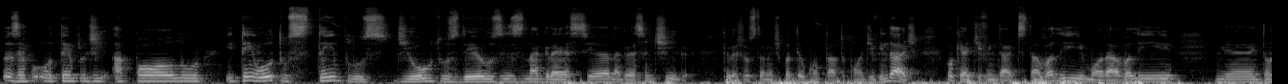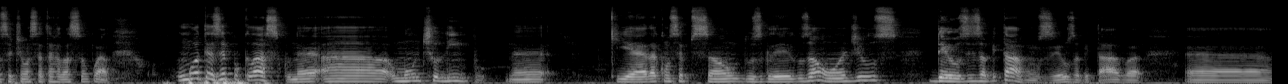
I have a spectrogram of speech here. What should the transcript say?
Por exemplo, o templo de Apolo e tem outros templos de outros deuses na Grécia, na Grécia Antiga que era justamente para ter o contato com a divindade, porque a divindade estava ali, morava ali, é, então você tinha uma certa relação com ela. Um outro exemplo clássico, né, a, o Monte Olimpo, né, que era a concepção dos gregos aonde os deuses habitavam. Zeus habitava, é,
